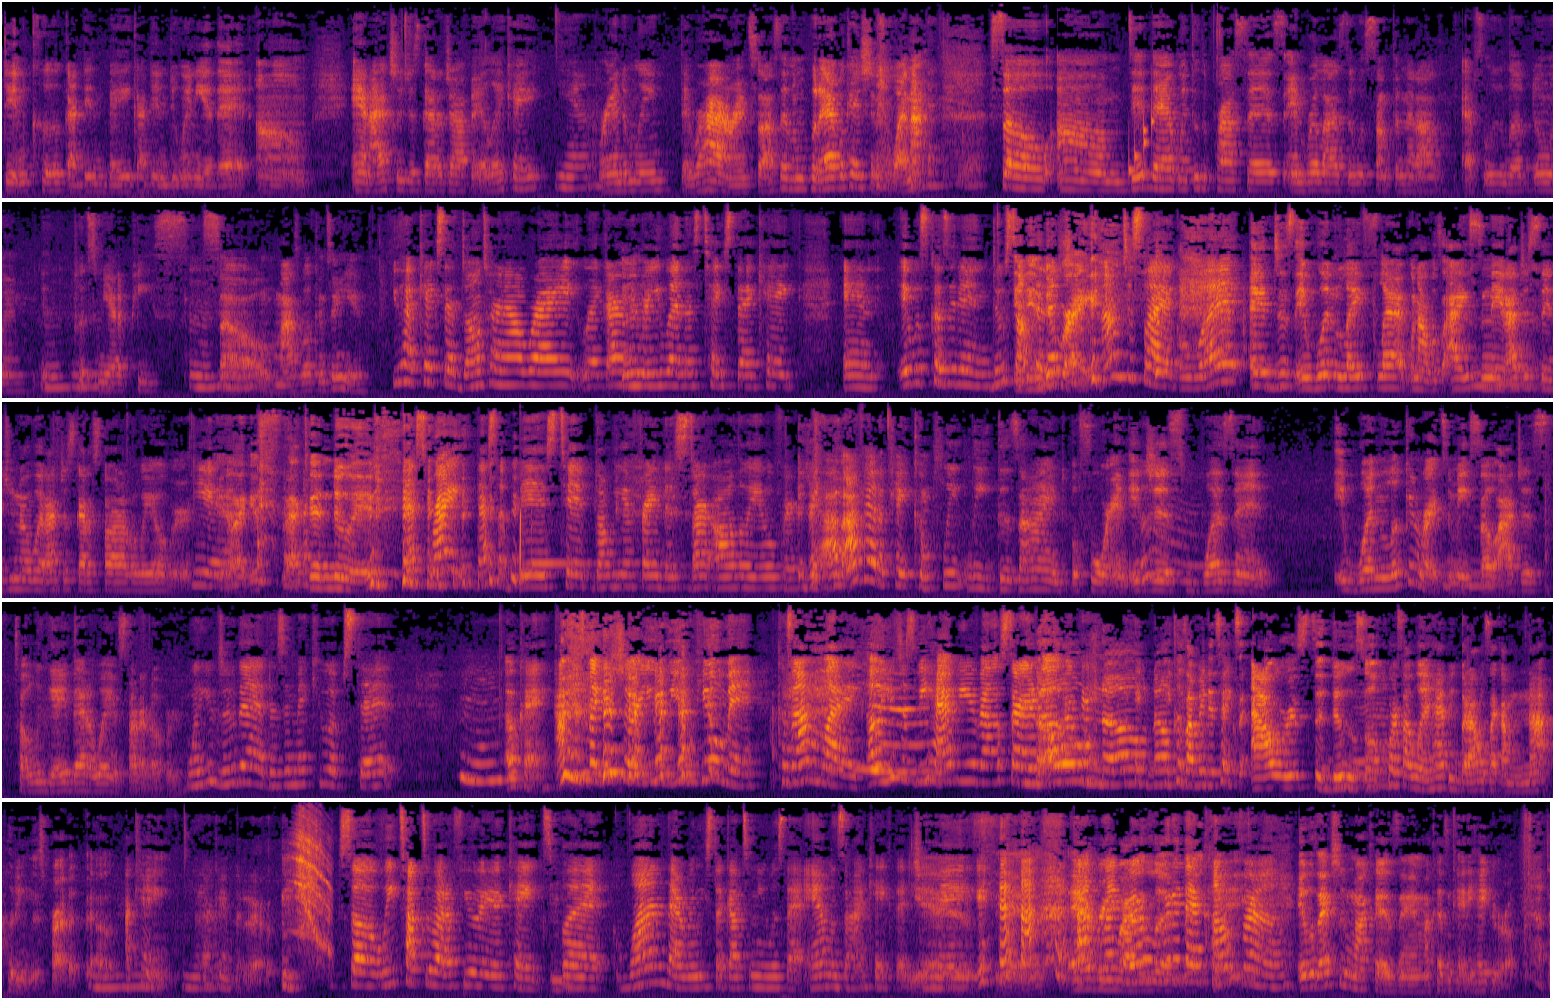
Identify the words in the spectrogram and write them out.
didn't cook, I didn't bake, I didn't do any of that. Um and I actually just got a job at LA Cake Yeah. randomly. They were hiring. So I said let me put an application in. Why not? So um did that, went through the process and realized it was something that I absolutely love doing. It puts me at a peace. So might as well continue. You have cakes that don't turn out right. Like I remember Mhm. you letting us taste that cake, and it was because it didn't do something didn't do right. I'm just like, what? it just it wouldn't lay flat when I was icing it. I just said, you know what, I just got to start all the way over. Yeah. like it's, I couldn't do it. That's right. That's a biz tip. Don't be afraid to start all the way over. yeah, I've, I've had a cake completely designed before, and it just wasn't. It wasn't looking right to me, so I just totally gave that away and started over. When you do that, does it make you upset? Hmm. Okay, I'm just making sure you you human, cause I'm like, oh, you just be happy about starting No, over. no, no, because I mean it takes hours to do. So of course I wasn't happy, but I was like, I'm not putting this product out. I can't. Yeah. I can't put it out. So we talked about a few of your cakes, Mm-hmm. but one that really stuck out to me was that Amazon cake that you Yes, made. yes. Everybody like, where, where did that that come cake. from? It was actually my cousin, my cousin Katie. Hey, girl. What's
